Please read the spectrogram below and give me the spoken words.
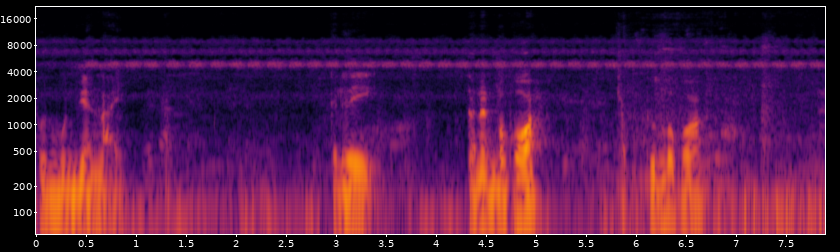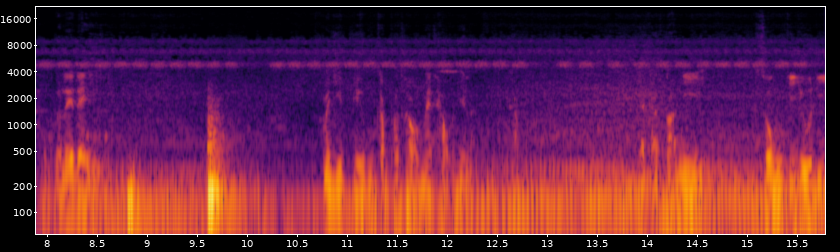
ทุนหมุนเวียนหลายก็เลยตอนนั้นบ่พอครับทุนบ่พอ ผมก็เลยได้ มาหยิบยืมกับพ่อเฒ่าแม่เฒ่านี่แหละครับ แล้วก็ตอนนี้ทรงจะอยู่ดี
